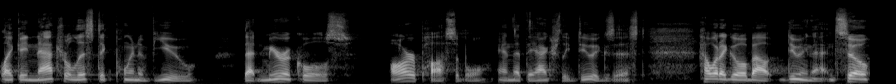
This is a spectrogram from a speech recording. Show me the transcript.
like a naturalistic point of view that miracles are possible and that they actually do exist, how would I go about doing that? And so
